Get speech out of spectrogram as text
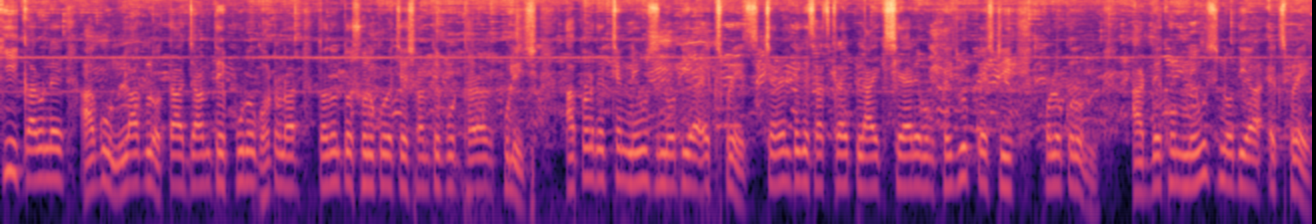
কী কারণে আগুন লাগল তা জানতে পুরো ঘটনার তদন্ত শুরু করেছে শান্তিপুর থানার পুলিশ। আপনারা দেখছেন নিউজ নদিয়া এক্সপ্রেস। চ্যানেলটিকে সাবস্ক্রাইব, লাইক, শেয়ার এবং ফেসবুক পেজটি ফলো করুন। আর দেখুন নিউজ নদিয়া এক্সপ্রেস।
